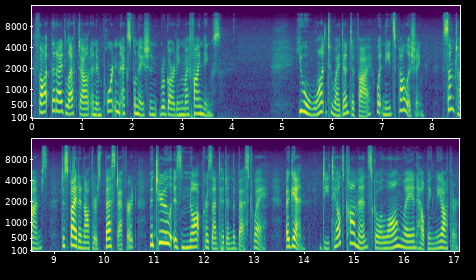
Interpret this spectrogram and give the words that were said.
thought that I'd left out an important explanation regarding my findings. You will want to identify what needs polishing. Sometimes, despite an author's best effort, material is not presented in the best way. Again, detailed comments go a long way in helping the author.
